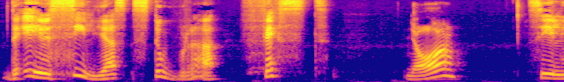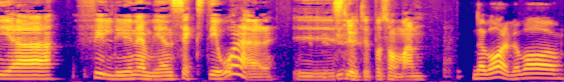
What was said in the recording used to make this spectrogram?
Det är ju Siljas stora fest. Ja. Silja fyllde ju nämligen 60 år här i slutet på sommaren. Det var det. Det var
